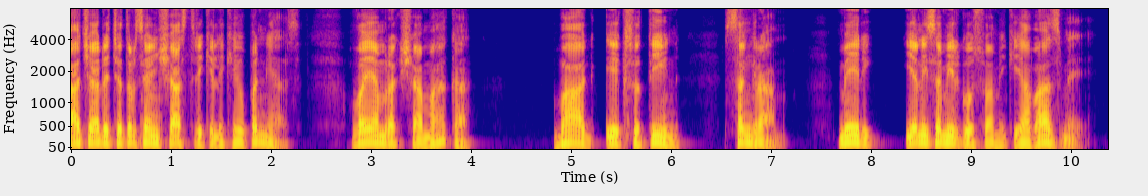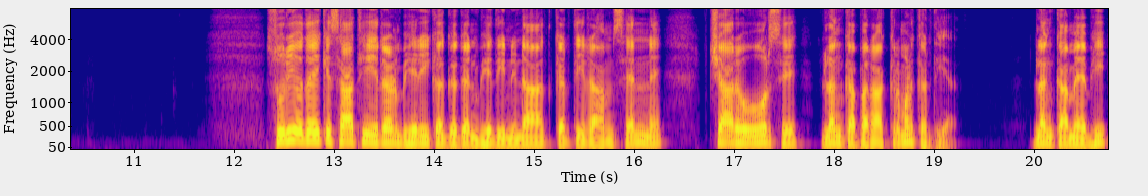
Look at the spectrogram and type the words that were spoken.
आचार्य चतुर्सेन शास्त्री के लिखे उपन्यास, वयम रक्षा माह का भाग 103 संग्राम, मेरी, यानी समीर गोस्वामी की आवाज़ में। सूर्योदय के साथ ही रणभेरी का गगनभेदी निनाद करती रामसेन ने चारों ओर से लंका पर आक्रमण कर दिया। लंका में भी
